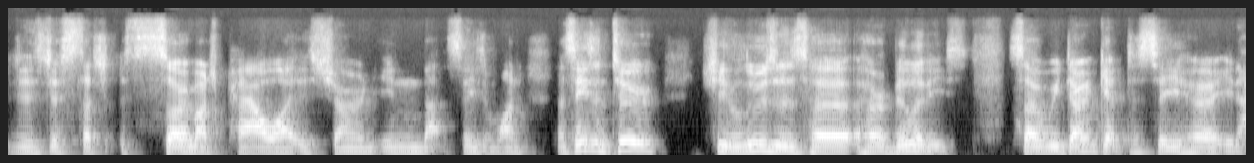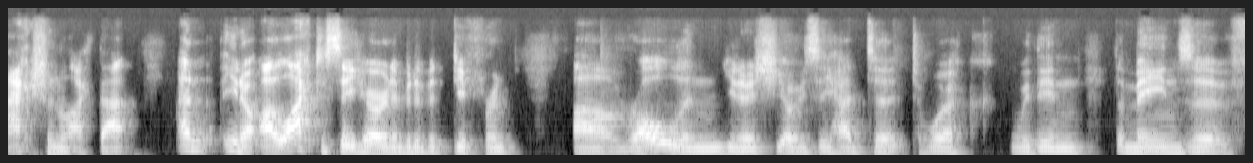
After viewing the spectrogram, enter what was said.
there's just such so much power is shown in that season one. And season two, she loses her her abilities, so we don't get to see her in action like that. And you know, I like to see her in a bit of a different um, role, and you know, she obviously had to to work within the means of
